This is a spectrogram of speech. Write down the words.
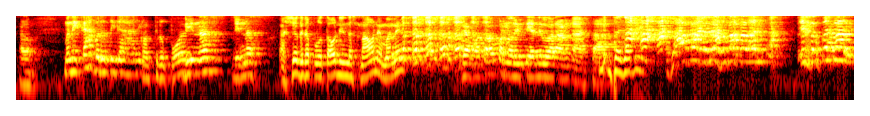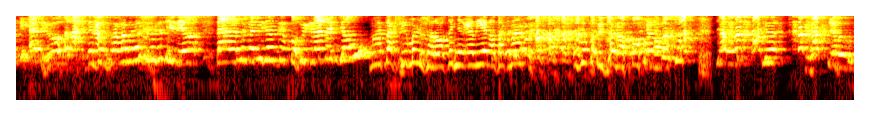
Kalau Menikah baru tiga hari. Kalau poin. dinas, dinas. Asia genap puluh tahun dinas naon ya mana? Siapa tahu penelitian di luar angkasa. Bisa jadi. Masuk akal masuk akal. Interstellar. Iya di luar angkasa. Interstellar kan Si Deo, tak langsung kasih Deo ke pemikirannya Mata sih mah disarwakeun yang alien otakna. Aja mah dicara masuk. Jauh.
